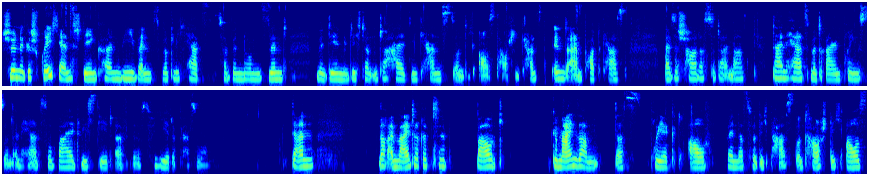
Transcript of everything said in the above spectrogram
schöne Gespräche entstehen können, wie wenn es wirklich Herzverbindungen sind, mit denen du dich dann unterhalten kannst und dich austauschen kannst in deinem Podcast. Also schau, dass du da immer dein Herz mit reinbringst und dein Herz so weit wie es geht öffnest für jede Person. Dann noch ein weiterer Tipp, baut gemeinsam das Projekt auf, wenn das für dich passt und tauscht dich aus.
